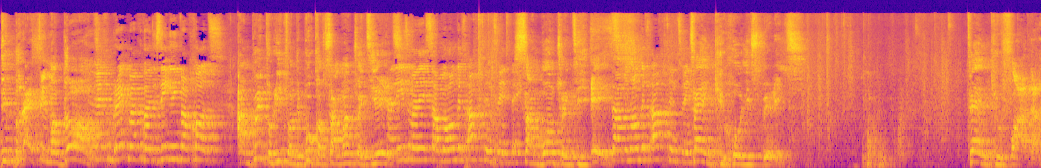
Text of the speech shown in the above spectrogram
the blessing of God? wij gebruik maken van de zegening van God. I'm going to read from the book of Psalm Ik ga 128. lezen vanuit Psalm 128. Psalm 128. Psalm 128. Thank you, Holy Spirit. Thank you, Father.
